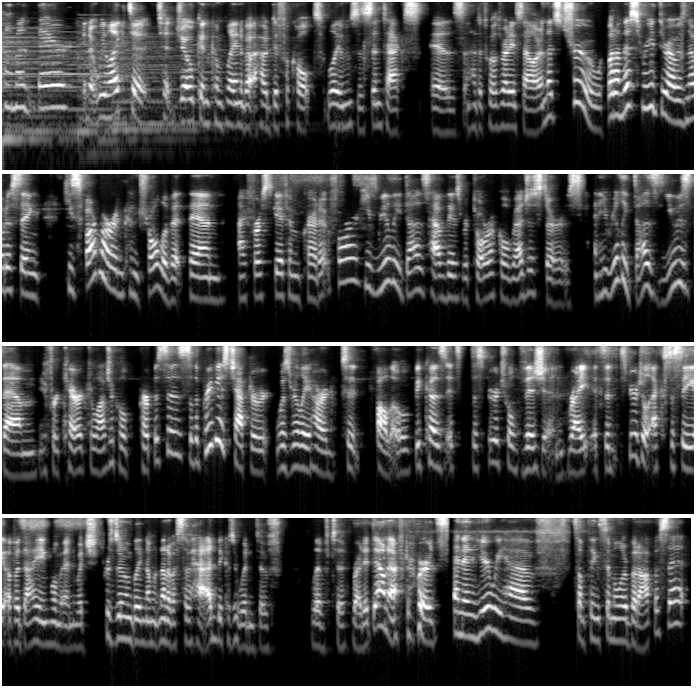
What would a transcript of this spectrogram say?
Comment there. You know, we like to, to joke and complain about how difficult Williams's syntax is and how difficult his writing style are, and that's true. But on this read through, I was noticing he's far more in control of it than I first gave him credit for. He really does have these rhetorical registers and he really does use them for characterological purposes. So the previous chapter was really hard to follow because it's the spiritual vision, right? It's a spiritual ecstasy of a dying woman, which presumably none, none of us have had because we wouldn't have lived to write it down afterwards. And then here we have something similar but opposite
